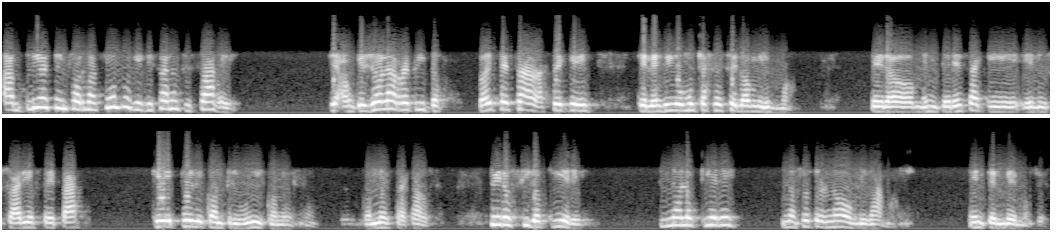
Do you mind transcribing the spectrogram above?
amplío esta información porque quizás no se sabe. Ya, aunque yo la repito, soy pesada, sé que, que les digo muchas veces lo mismo, pero me interesa que el usuario sepa qué puede contribuir con eso, con nuestra causa. Pero si lo quiere, si no lo quiere, nosotros no obligamos, entendemos eso.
